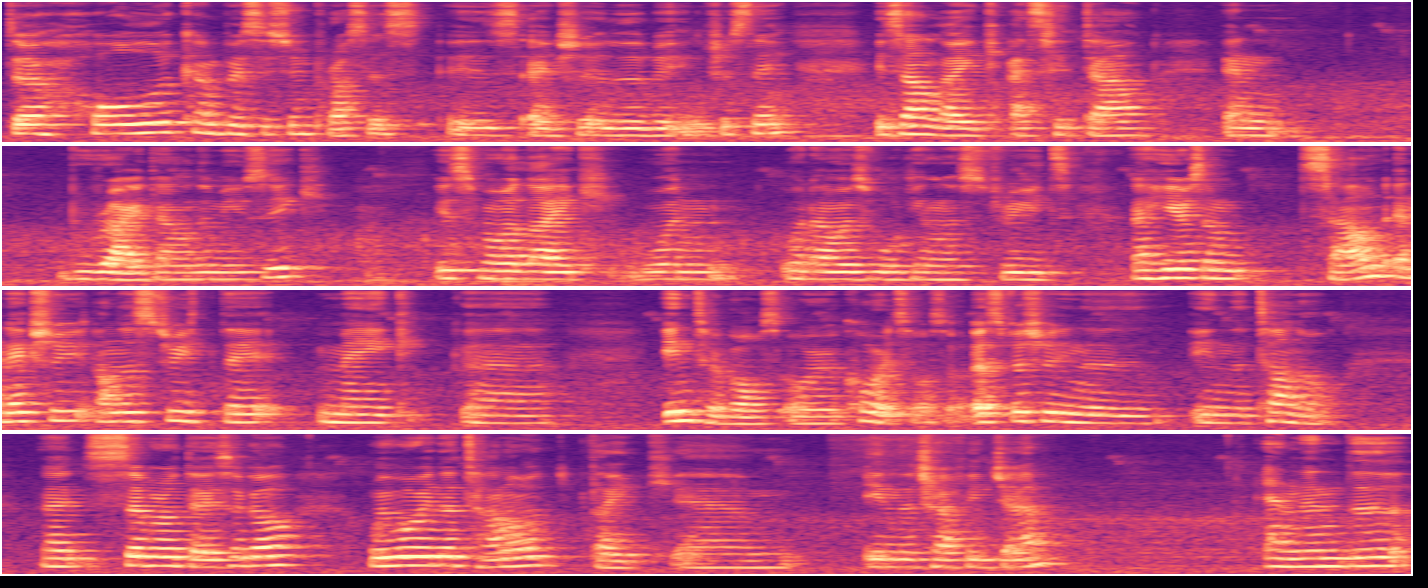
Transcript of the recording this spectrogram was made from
the whole composition process is actually a little bit interesting. It's not like I sit down and write down the music. It's more like when when I was walking on the street, I hear some sound, and actually on the street they make uh, intervals or chords also, especially in the in the tunnel. Like several days ago, we were in the tunnel, like um, in the traffic jam, and then the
